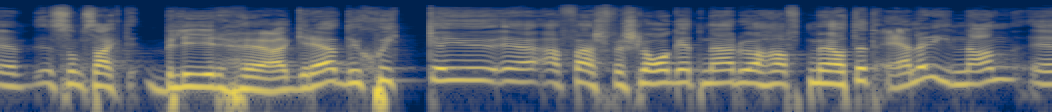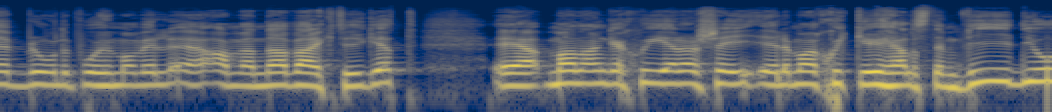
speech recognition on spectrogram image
eh, som sagt blir högre. Du skickar ju eh, affärsförslaget när du har haft mötet eller innan, eh, beroende på hur man vill eh, använda verktyget. Eh, man engagerar sig, eller man skickar ju helst en video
